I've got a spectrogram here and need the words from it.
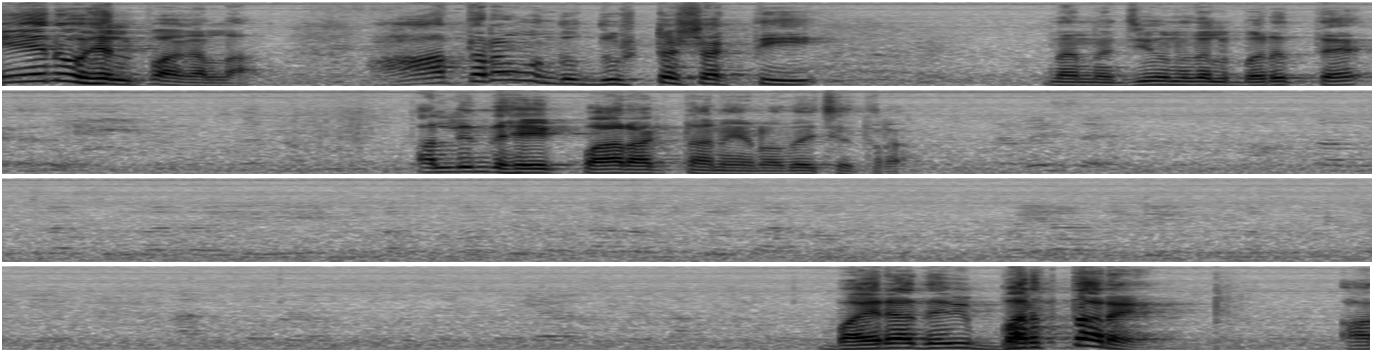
ಏನೂ ಹೆಲ್ಪ್ ಆಗಲ್ಲ. ಆ ಥರ ಒಂದು ದುಷ್ಟಶಕ್ತಿ ನನ್ನ ಜೀವನದಲ್ಲಿ ಬರುತ್ತೆ. ಅಲ್ಲಿಂದ ಹೇಗೆ ಪಾರಾಗ್ತಾನೆ ಅನ್ನೋದೇ ಚಿತ್ರ. ಭೈರಾದೇವಿ ಬರ್ತಾರೆ, ಆ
